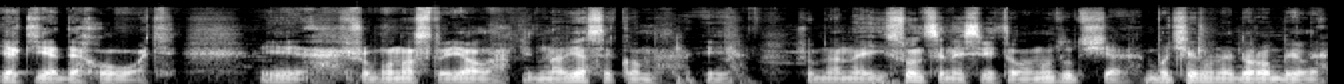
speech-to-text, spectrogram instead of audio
як є де ховати. І щоб вона стояла під навісиком, і щоб на неї сонце не світило. Ну тут ще бочину не доробили.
